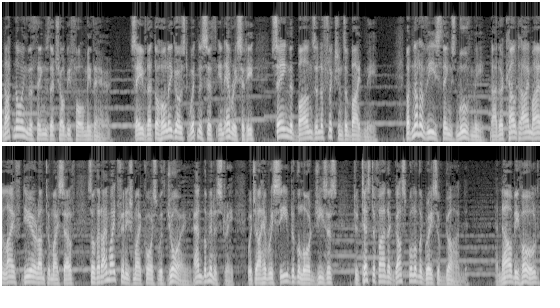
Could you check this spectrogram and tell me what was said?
not knowing the things that shall befall me there, save that the Holy Ghost witnesseth in every city, saying that bonds and afflictions abide me. But none of these things move me, neither count I my life dear unto myself, so that I might finish my course with joy, and the ministry, which I have received of the Lord Jesus, to testify the gospel of the grace of God. And now, behold,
